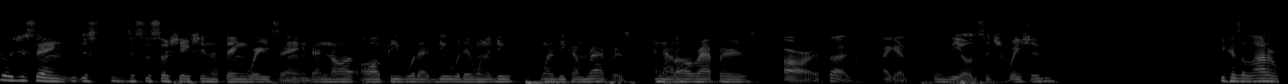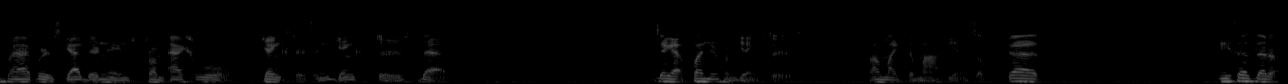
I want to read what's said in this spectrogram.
So just saying, just disassociation, a thing where he's saying that not all people that do what they want to do want to become rappers, and not all rappers are thugs. I guess is the old situation because a lot of rappers got their names from actual gangsters and gangsters that they got funding from gangsters, unlike the mafia and stuff like that. And he says that uh,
